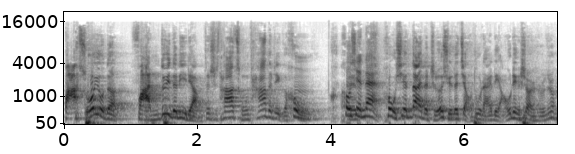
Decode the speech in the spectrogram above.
把所有的反对的力量，这是他从他的这个后。嗯后现代呃后现代的哲学的角度来聊这个事儿的时候，就说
